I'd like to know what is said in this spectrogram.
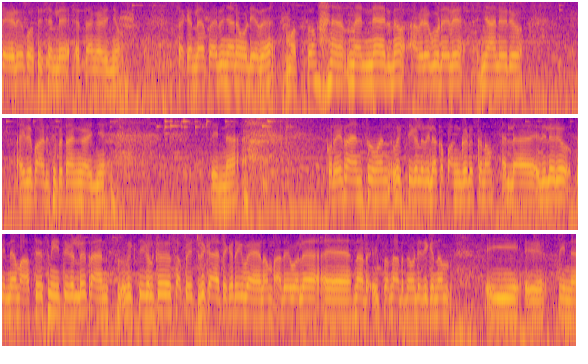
തേർഡ് പൊസിഷനിൽ എത്താൻ കഴിഞ്ഞു. സെക്കൻഡ് ലാപ്പായിരുന്നു ഞാൻ ഓടിയത്. മൊത്തം മെന്നായിരുന്നു. അവരെ കൂടെ ഞാനൊരു അതിൽ പാർട്ടിസിപ്പേറ്റ് ആകാൻ കഴിഞ്ഞ്. പിന്നെ കുറേ ട്രാൻസ് വുമൻ വ്യക്തികൾ ഇതിലൊക്കെ പങ്കെടുക്കണം. എല്ലാ ഇതിലൊരു പിന്നെ മാസ്റ്റേഴ്സ് മീറ്റുകളിൽ ട്രാൻസ് വ്യക്തികൾക്ക് സെപ്പറേറ്റ് ഒരു കാറ്റഗറി വേണം. അതേപോലെ നട ഇപ്പം നടന്നുകൊണ്ടിരിക്കുന്ന ഈ പിന്നെ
